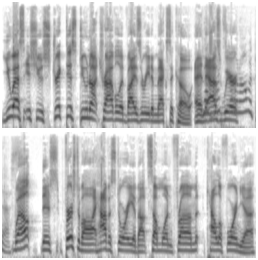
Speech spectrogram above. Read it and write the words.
U.S. issues strictest do not travel advisory to Mexico. And Yeah, as what's we're going on with this? well, there's first of all, I have a story about someone from California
